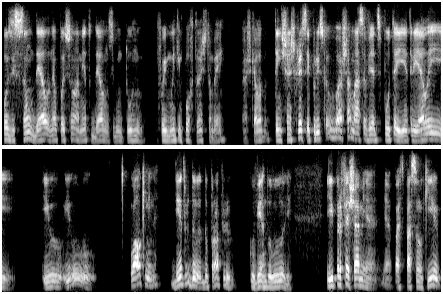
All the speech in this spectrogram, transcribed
posição dela, né, o posicionamento dela no segundo turno foi muito importante também. Acho que ela tem chance de crescer. Por isso que eu vou achar massa ver a disputa aí entre ela e, e, o, e o, o Alckmin, né? Dentro do, do próprio governo do Lula ali. E para fechar minha, minha participação aqui,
